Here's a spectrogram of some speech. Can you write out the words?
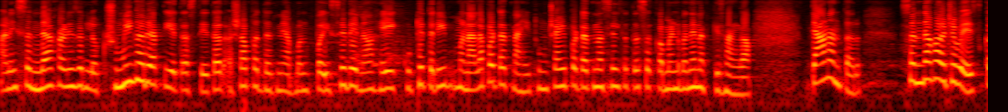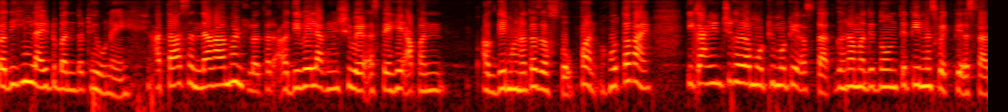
आणि संध्याकाळी जर लक्ष्मी घरात येत असते तर अशा पद्धतीने आपण पैसे देणं हे कुठेतरी मनाला पटत नाही. तुमच्याही पटत नसेल तर तसं कमेंटमध्ये नक्की सांगा. त्यानंतर संध्याकाळच्या वेळेस कधीही लाइट बंद ठेवू नये. आता संध्याकाळ म्हटलं तर अधिवे लागण्याची वेळ असते हे आपण अगदी म्हणतच असतो. पण होतं काय? की काहींची घरं मोठी मोठी असतात. घरामध्ये दोन ते तीनच व्यक्ती असतात.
